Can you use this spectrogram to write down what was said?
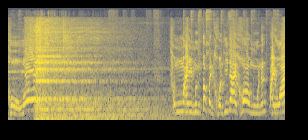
ถเว้ย ทำไมมึงต้องเป็นคนที่ได้ข้อมูลนั้นไปวะ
